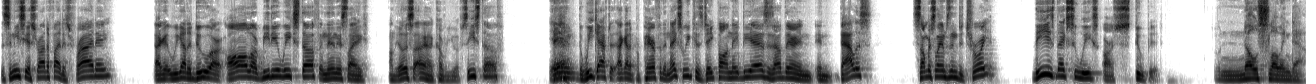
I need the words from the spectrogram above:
The Sinisi Estrada fight is Friday. I we got to do our all our media week stuff, and then it's like on the other side, I got to cover UFC stuff. Yeah. Then the week after, I got to prepare for the next week because Jake Paul and Nate Diaz is out there in, in Dallas. SummerSlam's in Detroit. These next two weeks are stupid. no slowing down.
